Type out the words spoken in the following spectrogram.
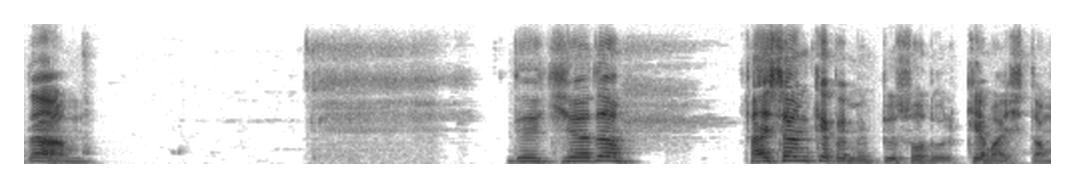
da. Deci, da. Hai să începem episodul. Ce mai stăm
